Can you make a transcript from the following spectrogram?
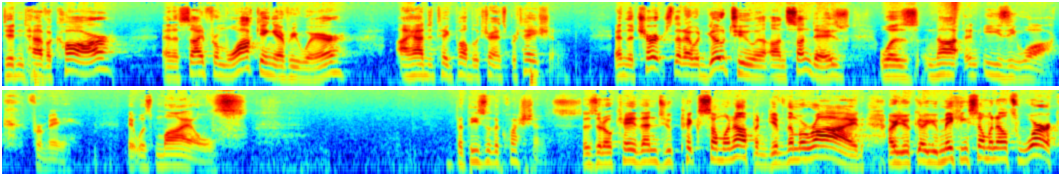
didn't have a car, and aside from walking everywhere, I had to take public transportation. And the church that I would go to on Sundays was not an easy walk for me, it was miles. But these are the questions. Is it okay then to pick someone up and give them a ride? Are you, are you making someone else work?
